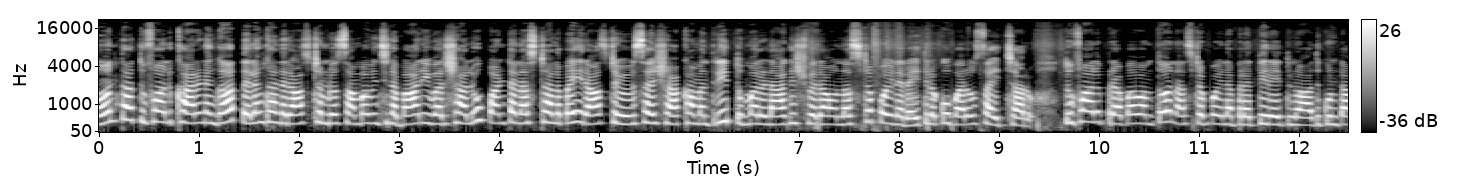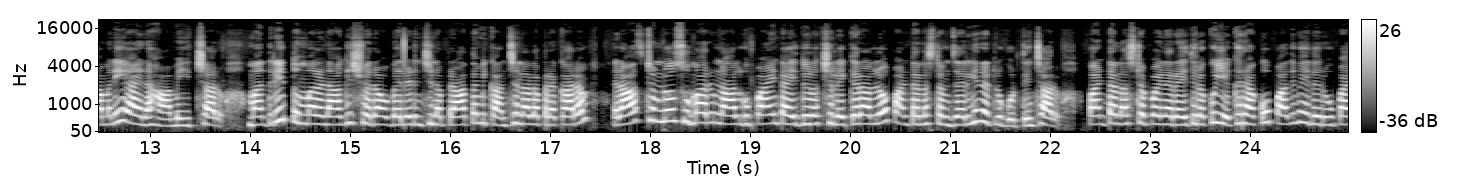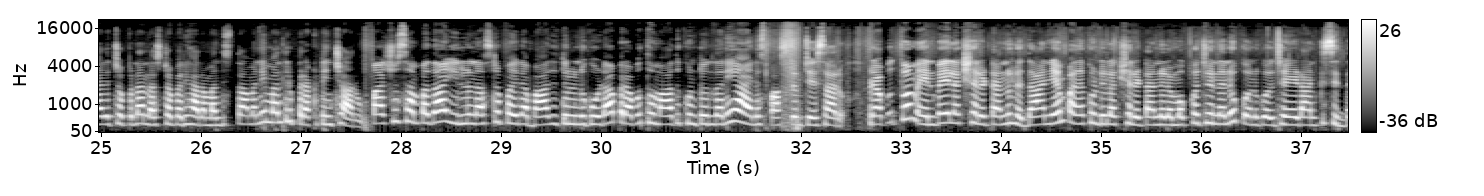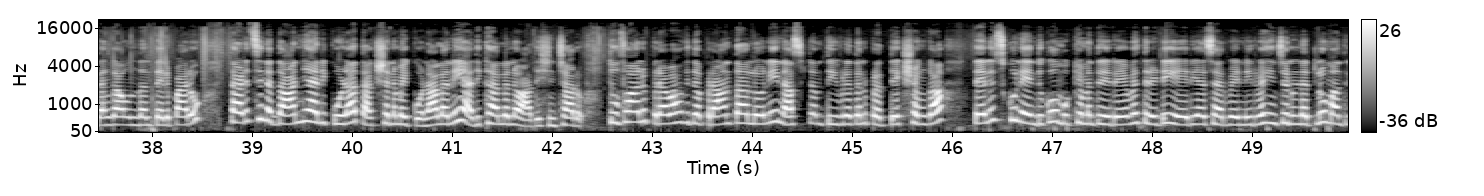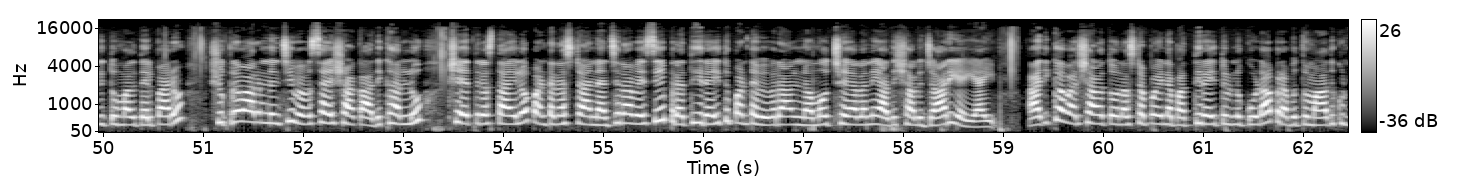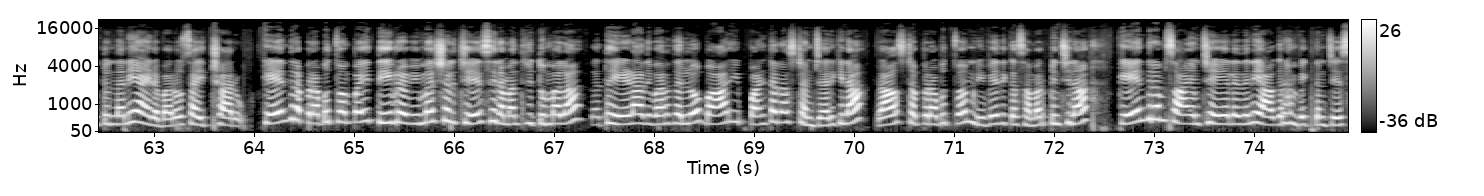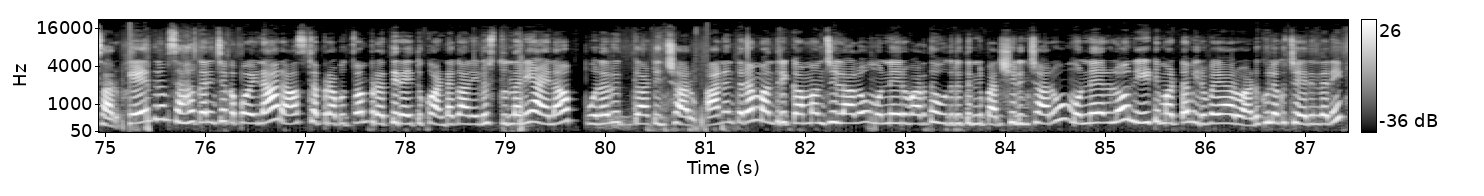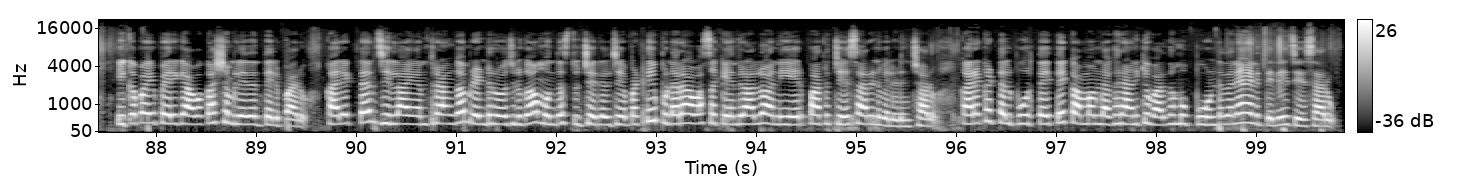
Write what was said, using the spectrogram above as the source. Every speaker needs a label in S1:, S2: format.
S1: మోంతా తుఫాను కారణంగా తెలంగాణ రాష్ట్రంలో సంభవించిన భారీ వర్షాలు పంట నష్టాలపై రాష్ట్ర వ్యవసాయ శాఖ మంత్రి తుమ్మల నాగేశ్వరరావు నష్టపోయిన రైతులకు భరోసా ఇచ్చారు. తుఫాను ప్రభావంతో నష్టపోయిన ప్రతి రైతును ఆదుకుంటామని ఆయన హామీ ఇచ్చారు. మంత్రి తుమ్మల నాగేశ్వరరావు వెల్లడించిన ప్రాథమిక అంచనాల ప్రకారం రాష్ట్రంలో సుమారు నాలుగు పాయింట్ ఐదు లక్షల ఎకరాల్లో పంట నష్టం జరిగినట్లు గుర్తించారు. పంట నష్టపోయిన రైతులకు ఎకరాకు పదివేల రూపాయల చొప్పున నష్టపరిహారం అందిస్తామని మంత్రి ప్రకటించారు. పశు సంపద ఇల్లు నష్టపోయిన బాధితులను కూడా ప్రభుత్వం ఆదుకుంటుందని ఆయన స్పష్టం చేశారు. ప్రభుత్వం ఎనభై లక్షల టన్నుల ధాన్యం పదకొండు లక్షల టన్నుల మొక్కజొన్నను కొనుగోలు చేయడానికి సిద్ధంగా ఉందని తెలిపారు. తడిసిన ధాన్యాన్ని కూడా తక్షణమే కొనాలని అధికారులను ఆదేశించారు. తుఫాను ప్రభావిత ప్రాంతాల్లోని నష్టం తీవ్రతను ప్రత్యక్షంగా తెలుసుకునేందుకు ముఖ్యమంత్రి రేవంత్ రెడ్డి ఏరియా సర్వే నిర్వహించనున్నట్లు మంత్రి తుమ్మల తెలిపారు. శుక్రవారం నుంచి వ్యవసాయ శాఖ అధికారులు క్షేత్రస్థాయిలో పంట నష్టాన్ని అంచనా వేసి ప్రతి రైతు పంట వివరాలను నమోదు చేయాలని ఆదేశాలు జారీ అయ్యాయి. అధిక వర్షాలతో నష్టపోయిన పత్తి రైతులను కూడా ప్రభుత్వం ఆదుకుంటుందని ఆయన భరోసా ఇచ్చారు. కేంద్ర ప్రభుత్వంపై తీవ్ర విమర్శలు చేసిన మంత్రి తుమ్మల గత ఏడాది వరదల్లో భారీ పంట నష్టం జరిగినా రాష్ట్ర ప్రభుత్వం నివేదిక సమర్పించినా కేంద్రం సాయం చేయలేదని ఆగ్రహం వ్యక్తం చేశారు. కేంద్రం సహకరించకపోయినా రాష్ట్ర ప్రభుత్వం ప్రతి రైతుకు అండగా నిలుస్తుందని ఆయన పునరుద్ఘాటించారు. అనంతరం మంత్రి ఖమ్మం జిల్లాలో మున్నేరు వరద ఉధృతిని పరిశీలించారు. మున్నేరులో నీటి మట్టం ఇరవై ఆరు అడుగులకు చేరిందని ఇకపై పెరిగే అవకాశం లేదని తెలిపారు. కలెక్టర్ జిల్లా యంత్రాంగం రెండు రోజులుగా ముందస్తు చర్యలు చేపట్టి పునరావాస కేంద్రాల్లో అన్ని ఏర్పాట్లు చేశారని వెల్లడించారు. కరకట్టలు పూర్తయితే ఖమ్మం నగరానికి వరద ముప్పు ఉండదని ఆయన తెలియజేశారు.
